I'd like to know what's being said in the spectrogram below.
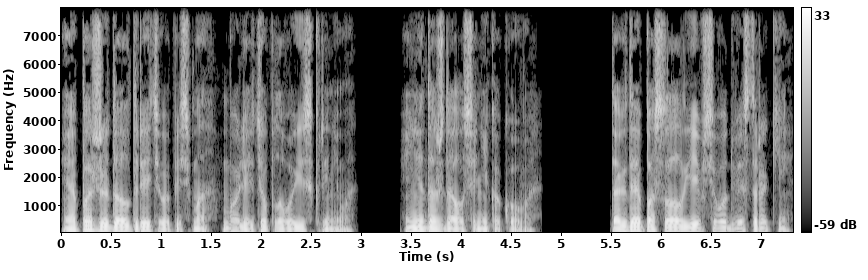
Я поджидал третьего письма, более теплого и искреннего, и не дождался никакого. Тогда я послал ей всего две строки.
